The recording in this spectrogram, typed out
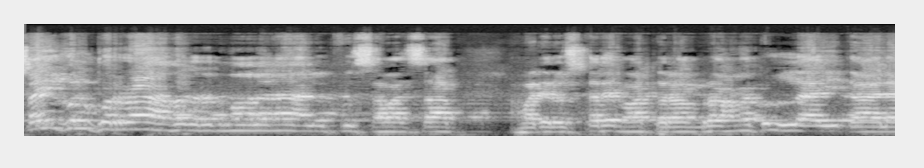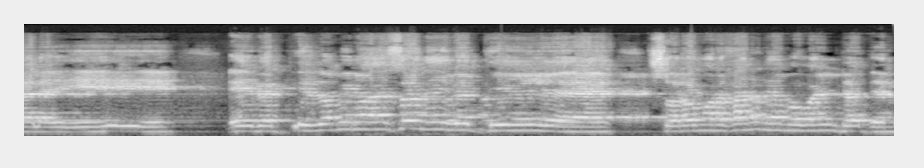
শাইখুল কুররা হযরত মাওলানা লুৎফুস সামাদ সাহেব আমাদের উস্তাদে মহতরম রহমতুল্লাহ এই ব্যক্তি জমিন আসন, এই ব্যক্তি শরমর কারণে মোবাইলটা দেন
